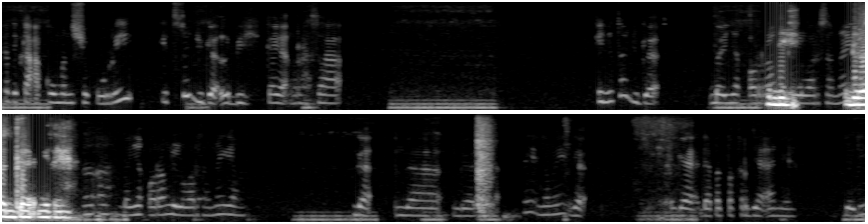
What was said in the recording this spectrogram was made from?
ketika aku mensyukuri itu tuh juga lebih kayak ngerasa ini tuh juga banyak orang Lebih- di luar sana lebih yang lega gitu ya? Ah, ah, banyak orang di luar sana yang nggak nggak nggak ya namanya nggak nggak dapat pekerjaan ya. Jadi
